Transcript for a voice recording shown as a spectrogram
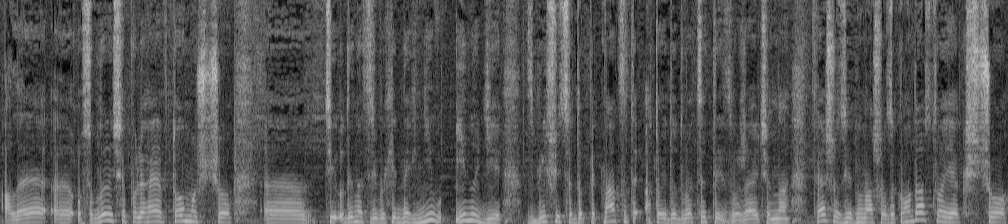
Але е, особливість полягає в тому, що е, ці 11 вихідних днів іноді збільшуються до 15, а то й до 20, зважаючи на те, що згідно нашого законодавства, якщо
